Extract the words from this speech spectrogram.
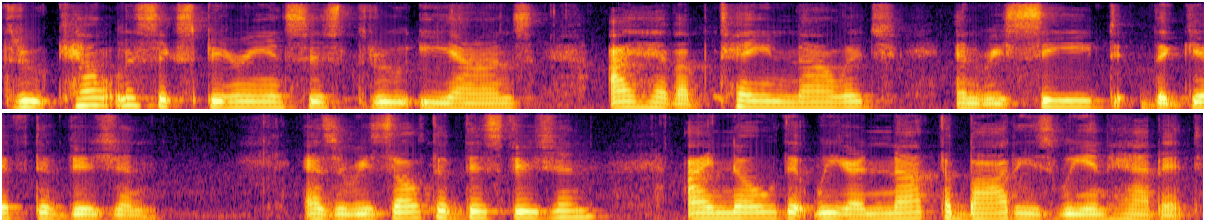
Through countless experiences through eons, I have obtained knowledge and received the gift of vision. As a result of this vision, I know that we are not the bodies we inhabit.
